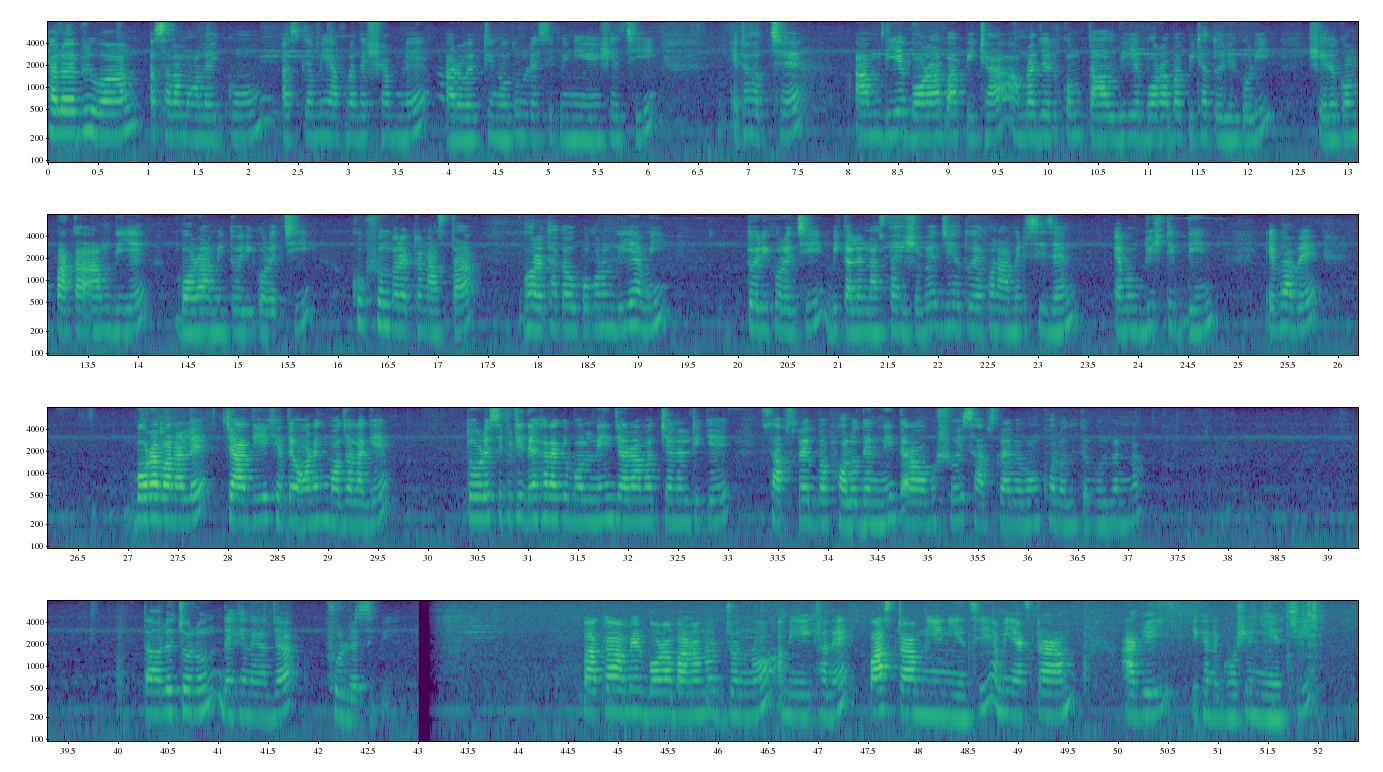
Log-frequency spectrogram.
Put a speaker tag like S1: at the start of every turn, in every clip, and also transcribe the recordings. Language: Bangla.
S1: হ্যালো এভরিওয়ান আসসালামু আলাইকুম। আজকে আমি আপনাদের সামনে আরও একটি নতুন রেসিপি নিয়ে এসেছি। এটা হচ্ছে আম দিয়ে বড়া বা পিঠা। আমরা যেরকম তাল দিয়ে বড়া বা পিঠা তৈরি করি, সেরকম পাকা আম দিয়ে বড়া আমি তৈরি করেছি। খুব সুন্দর একটা নাস্তা। ঘরে থাকা উপকরণ দিয়ে আমি তৈরি করেছি বিকালের নাস্তা হিসেবে, যেহেতু এখন আমের সিজন এবং বৃষ্টির দিন। এভাবে বড়া বানালে চা দিয়ে খেতে অনেক মজা লাগে। তো রেসিপিটি দেখার আগে বলেনি যারা আমার চ্যানেলটিকে সাবস্ক্রাইব বা ফলো দেননি, তারা অবশ্যই সাবস্ক্রাইব এবং ফলো দিতে ভুলবেন না। তাহলে চলুন দেখে নেওয়া যাক ফুল রেসিপি পাকা আমের বড়া বানানোর জন্য আমি এখানে পাঁচটা আম নিয়ে নিয়েছি। আমি একটা আম আগেই এখানে ঘষে নিয়েছি।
